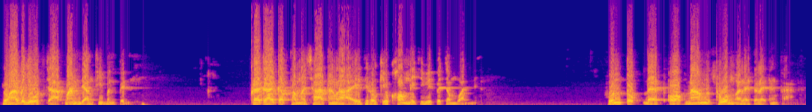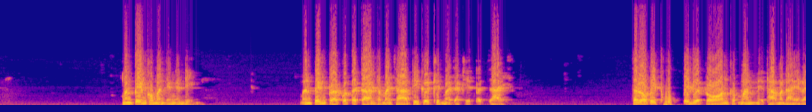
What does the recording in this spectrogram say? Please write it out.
เราหาประโยชน์จากมันอย่างที่มันเป็น ใกล้ๆกับธรรมชาติทั้งหลายที่เราเกี่ยวข้องในชีวิตประจำวันเนี่ยฝนตกแดดออกน้ำท่วมอะไรต่ออะไรต่าง ๆ มันเป็นของมันอย่างนั้นเอง มันเป็นปรากฏการณ์ธรรมชาติที่เกิดขึ้นมาจากเหตุปัจจัย ถ้าเราไปทุกข์ไปเดือดร้อนกับมันเนี่ยถามมาได้อะไร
